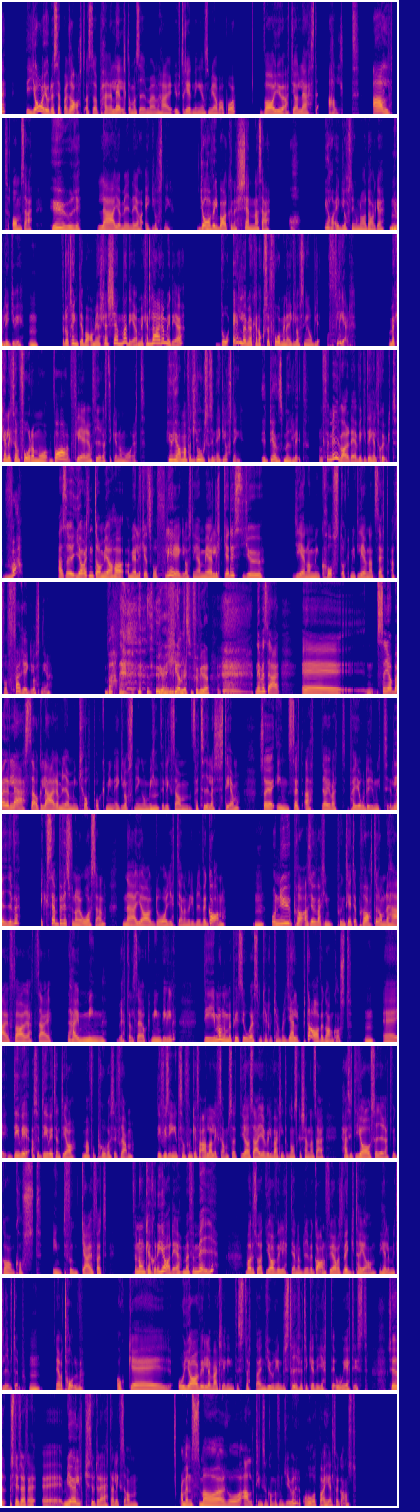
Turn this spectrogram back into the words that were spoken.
det jag gjorde separat, alltså parallellt om man säger med den här utredningen som jag var på, var ju att jag läste allt. Allt om så här, hur lär jag mig när jag har ägglossning. Jag Mm. vill bara kunna känna så här, åh, jag har ägglossning om några dagar, nu Mm. ligger vi. Mm. För då tänkte jag bara, om jag kan känna det, om jag kan lära mig det, då, eller om jag kan också få mina ägglossningar att bli fler. Om jag kan liksom få dem att vara fler än fyra stycken om året. Hur gör man för att boosta sin ägglossning? Är det ens möjligt? För mig var det det, vilket är helt sjukt. Va? Alltså, jag vet inte om jag, har, om jag lyckades få fler ägglossningar, men jag lyckades ju genom min kost och mitt levnadssätt att få färre ägglossningar. Va? Jag är helt förvirrad. Nej men så här, eh, sen jag började läsa och lära mig om min kropp och min ägglossning och mitt liksom, fertila system så har jag insett att det har varit perioder i mitt liv, exempelvis för några år sedan, när jag då jättegärna ville bli vegan. Mm. Och nu, alltså jag vill verkligen poängtera att jag pratar om det här för att så här, det här är min berättelse och min bild. Det är många med PCOS som kanske kan vara hjälpta av vegankost. Mm. Eh, det, vet, alltså det vet inte jag. Man får prova sig fram. Det finns inget som funkar för alla. Liksom. Så jag, så här, jag vill verkligen inte att någon ska känna så här, här sitter jag och säger att vegankost inte funkar. För, att, för någon kanske det gör det, men för mig var det så att jag vill jättegärna bli vegan. För jag har varit vegetarian hela mitt liv typ. Mm. Sen jag var 12. Och, eh, och jag ville verkligen inte stötta en djurindustri för jag tycker att det är jätteoetiskt. Så jag slutade äta eh, mjölk, slutade äta liksom, ja, men smör och allting som kommer från djur och åt bara helt veganskt.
